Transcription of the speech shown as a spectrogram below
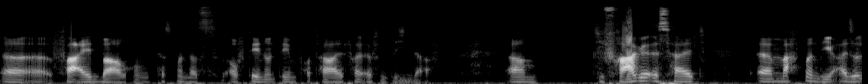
äh, Vereinbarung, dass man das auf den und dem Portal veröffentlichen darf. Ähm, die Frage ist halt, äh, macht man die, also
